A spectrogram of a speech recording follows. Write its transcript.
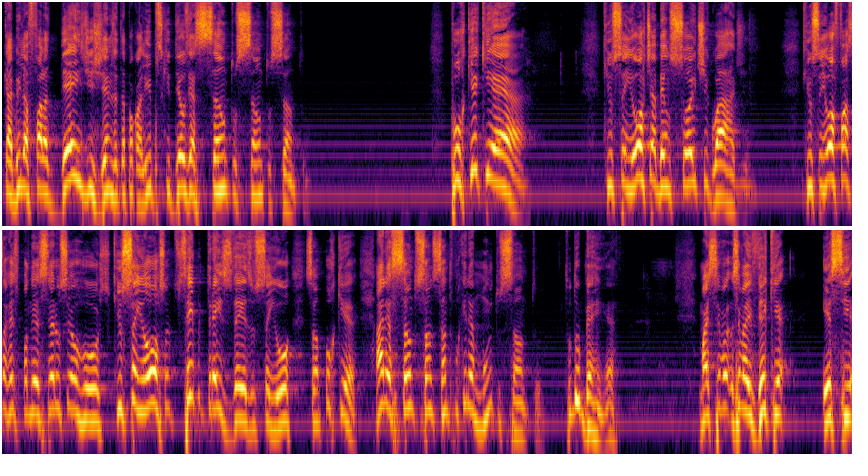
que a Bíblia fala desde Gênesis até Apocalipse que Deus é santo, santo, santo? Por que, que é que o Senhor te abençoe e te guarde? que o Senhor faça resplandecer o seu rosto, que o Senhor, sempre três vezes o Senhor, santo. Por quê? Ah, ele é santo, santo, santo, porque ele é muito santo. Tudo bem, é. Mas você vai ver que esse,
